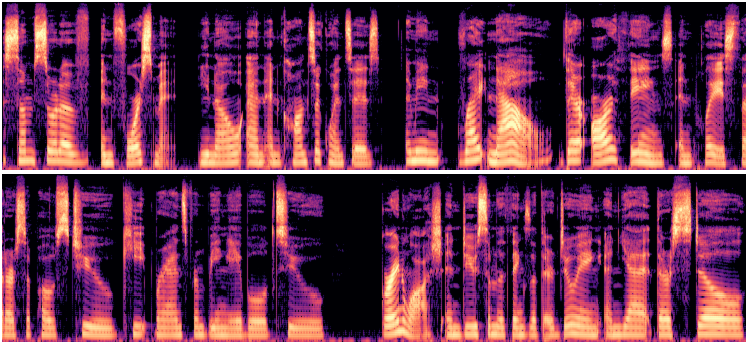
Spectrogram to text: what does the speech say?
some sort of enforcement, you know, and and consequences. I mean, right now there are things in place that are supposed to keep brands from being able to brainwash and do some of the things that they're doing, and yet they're still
